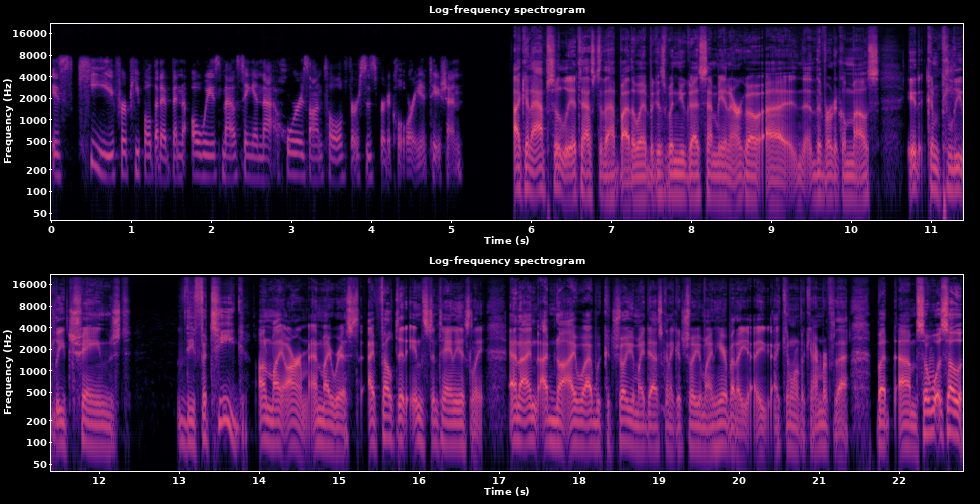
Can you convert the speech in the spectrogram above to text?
is key for people that have been always mousing in that horizontal versus vertical orientation. I can absolutely attest to that, by the way, because when you guys sent me an ergo, uh, the vertical mouse, it completely changed the fatigue on my arm and my wrist. I felt it instantaneously, and I'm I'm not. I, I could show you my desk and I could show you mine here, but I I, I can't have a camera for that. But um, so so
